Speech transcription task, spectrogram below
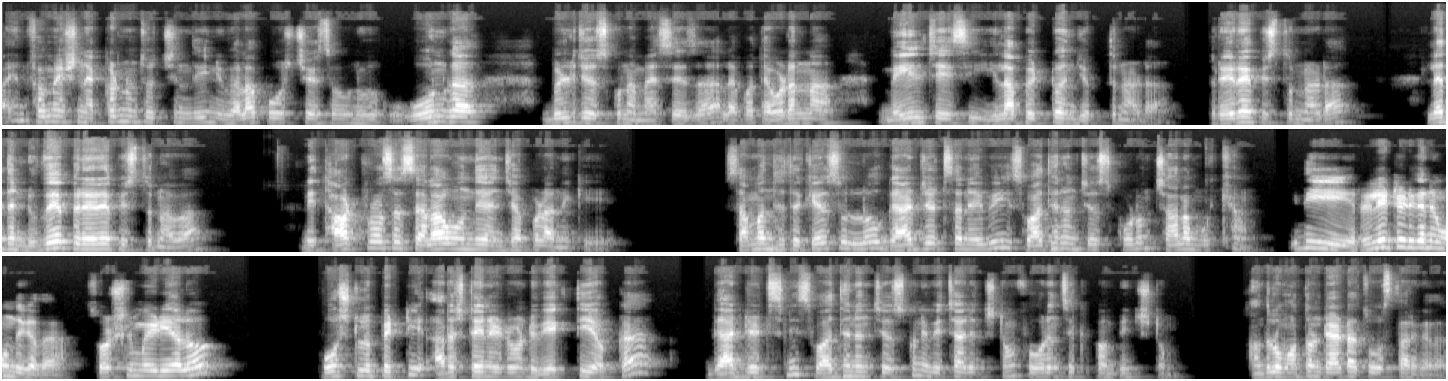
ఆ ఇన్ఫర్మేషన్ ఎక్కడి నుంచి వచ్చింది? నువ్వు ఎలా పోస్ట్ చేసావు? నువ్వు ఓన్గా బిల్డ్ చేసుకున్న మెసేజా? లేకపోతే ఎవడన్నా మెయిల్ చేసి ఇలా పెట్టు అని చెప్తున్నాడా? ప్రేరేపిస్తున్నాడా? లేదా నువ్వే ప్రేరేపిస్తున్నావా? నీ థాట్ ప్రాసెస్ ఎలా ఉంది అని చెప్పడానికి సంబంధిత కేసుల్లో గ్యాడ్జెట్స్ అనేవి స్వాధీనం చేసుకోవడం చాలా ముఖ్యం. ఇది రిలేటెడ్గానే ఉంది కదా. సోషల్ మీడియాలో పోస్టులు పెట్టి అరెస్ట్ అయినటువంటి వ్యక్తి యొక్క గ్యాడ్జెట్స్ని స్వాధీనం చేసుకుని విచారించడం ఫోరెన్సిక్ పంపించడం అందులో మొత్తం డేటా చూస్తారు కదా!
